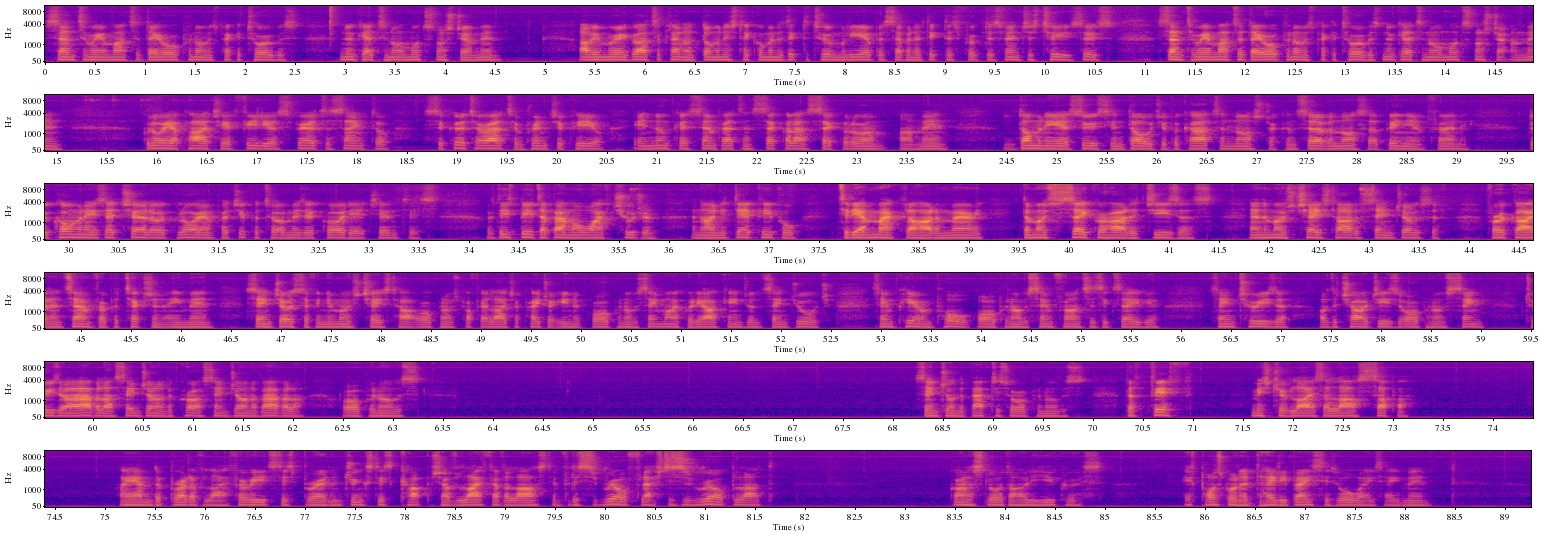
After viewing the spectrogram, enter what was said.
Santa Maria Mater Dei nobis peccatoribus, nunc et in hora mortis nostri. Amen. Ave Maria gratia plena, Dominus tecum benedicta tui mulieribus et benedictus fructus ventris tui, Iesus. Santa Maria Mater Dei pro nobis peccatoribus, nunc et in hora mortis nostri. Amen. Gloria Patri, Filio, Spiritus Sancto, Secutor erat in principio, et nunc et semper et in saecula saeculorum. Amen. Domini Jesus indulge peccata nostra, conserva nos opinion ferni. Ducomines et cielo et gloria and praecipitur misericordia gentis. With these beads I bow my wife, children, and I, dear people, to the Immaculate Heart of Mary, the most sacred heart of Jesus, and the most chaste heart of Saint Joseph, for a guidance and for protection. Amen. Saint Joseph, in your most chaste heart, open over Prophet Elijah, Patriarch Enoch, open over Saint Michael the Archangel, and Saint George, Saint Peter and Paul, open over Saint Francis Xavier, Saint Teresa of the Child Jesus, open over Saint Teresa of Avila, Saint John of the Cross, Saint John of Avila, open over Saint John the Baptist, or open over The fifth mystery of life is the Last Supper. I am the bread of life. Whoever eats this bread and drinks this cup shall have life everlasting. For this is real flesh, this is real blood. Grant us, Lord, the Holy Eucharist, if possible on a daily basis, always. Amen.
